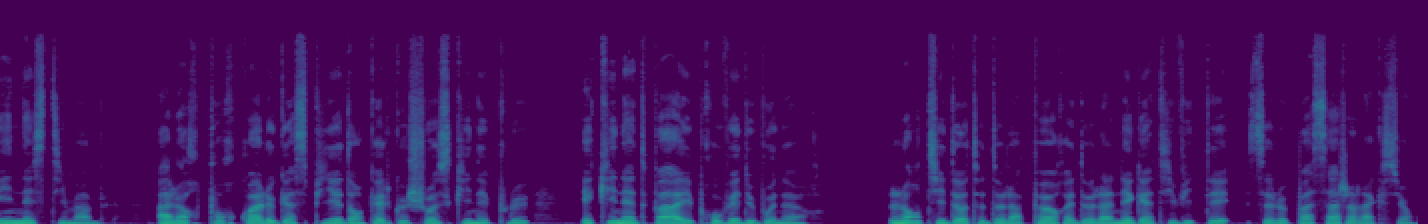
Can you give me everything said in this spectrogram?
inestimable. Alors pourquoi le gaspiller dans quelque chose qui n'est plus et qui n'aide pas à éprouver du bonheur L'antidote de la peur et de la négativité, c'est le passage à l'action.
